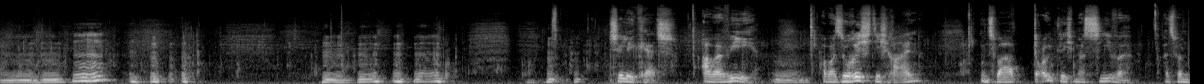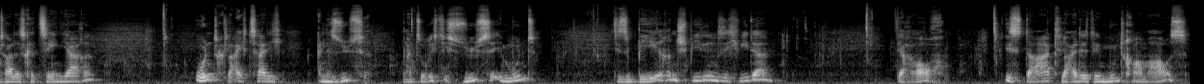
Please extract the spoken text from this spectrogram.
mhm. Mhm. Chili Catch. Aber wie? Mhm. Aber so richtig rein. Und zwar deutlich massiver als beim Talisker 10 Jahre. Und gleichzeitig eine Süße. Man hat so richtig Süße im Mund. Diese Beeren spiegeln sich wieder. Der Rauch ist da, kleidet den Mundraum aus.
